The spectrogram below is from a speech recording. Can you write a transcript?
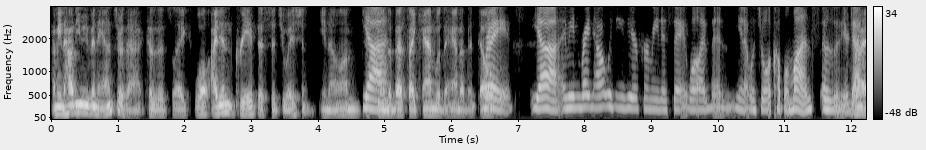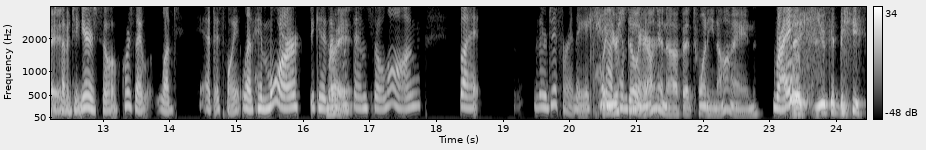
i mean how do you even answer that because it's like well i didn't create this situation you know i'm just Yeah. doing the best i can with the hand i've been dealt Right. Yeah. I mean, right now it was easier for me to say, well, I've been, you know, with Joel a couple months. I was with your dad Right. for 17 years. So of course I loved at this point, love him more because I was Right. with them so long. But they're different. They cannot but you're still young enough at 29 right? you could be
